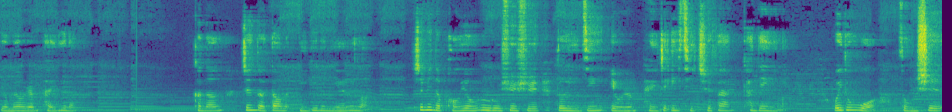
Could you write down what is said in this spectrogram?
有没有人陪你呢？可能真的到了一定的年龄了，身边的朋友陆陆续续都已经有人陪着一起吃饭、看电影了，唯独我总是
